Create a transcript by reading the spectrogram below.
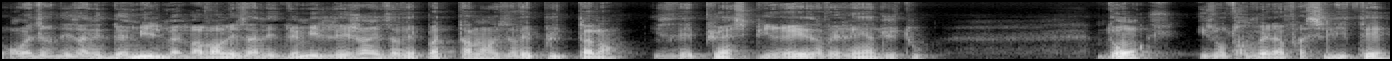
on va dire des années 2000, même avant les années 2000, les gens, ils avaient pas de talent, ils avaient plus de talent. Ils étaient plus inspirés, ils avaient rien du tout. Donc, ils ont trouvé la facilité,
